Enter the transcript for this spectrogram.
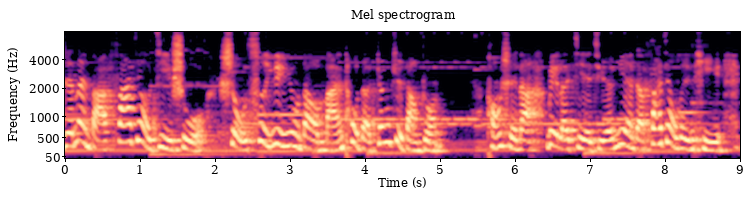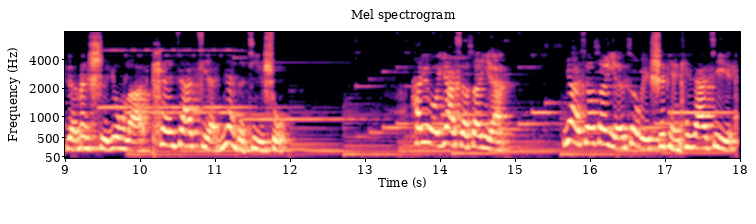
人们把发酵技术首次运用到馒头的蒸制当中。同时呢，为了解决面的发酵问题，人们使用了添加碱面的技术。还有亚硝酸盐，亚硝酸盐作为食品添加剂，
